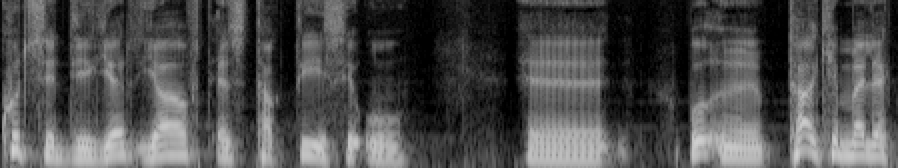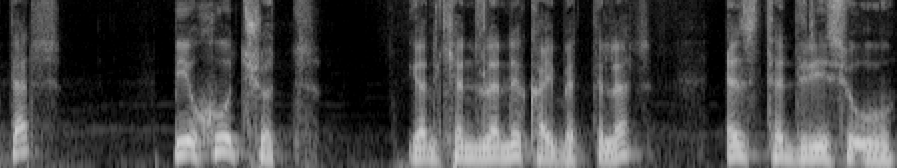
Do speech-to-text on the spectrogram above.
kutsi diger yaft ez takdisi u. E, bu e, ta ki melekler bihut çöt yani kendilerini kaybettiler. Ez tedrisi u.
